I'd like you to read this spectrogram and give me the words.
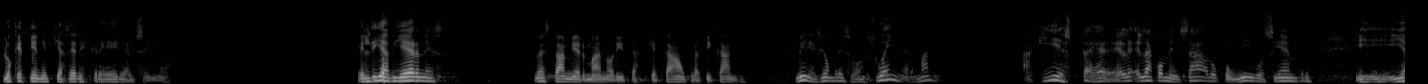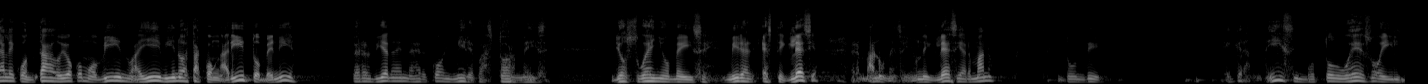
Lo que tienes que hacer es creerle al Señor. El día viernes, no está mi hermano ahorita, que estábamos platicando. Mire, ese hombre sueña, hermanos. Aquí está, él, ha comenzado conmigo siempre. Y, y, ya le he contado yo cómo vino ahí, vino hasta con aritos, venía. Pero el viernes me acercó y mire, pastor, me dice, yo sueño, me dice, mira esta iglesia, hermano, me enseñó una iglesia, hermano, donde es grandísimo todo eso y,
